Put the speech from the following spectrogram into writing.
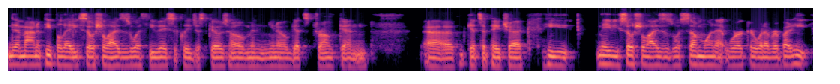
the amount of people that he socializes with, he basically just goes home and you know gets drunk and uh, gets a paycheck. He maybe socializes with someone at work or whatever, but he,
